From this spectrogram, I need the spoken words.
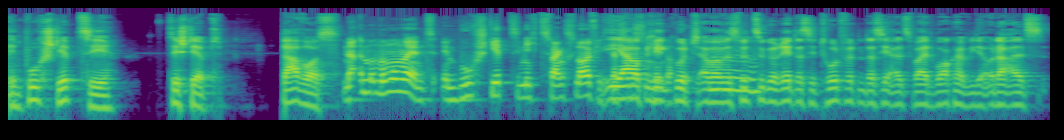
Im Buch stirbt sie. Sie stirbt. Davos. Na, im Moment, im Buch stirbt sie nicht zwangsläufig. das ja, okay, gut, aber es wird suggeriert, dass sie tot wird und dass sie als White Walker wieder oder als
